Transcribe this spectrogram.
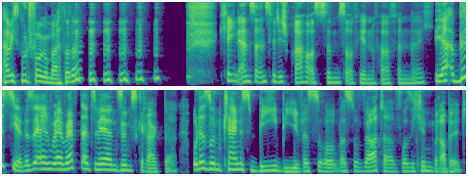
Habe ich es gut vorgemacht, oder? Klingt eins zu eins für die Sprache aus Sims auf jeden Fall, finde ich. Ja, ein bisschen. Also er, er rappt, als wäre er ein Sims-Charakter. Oder so ein kleines Baby, was so, was so Wörter vor sich hin brabbelt.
